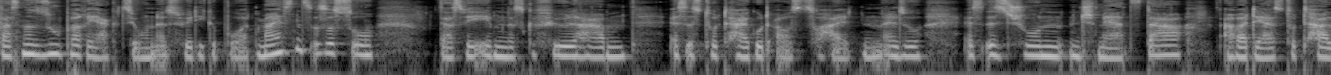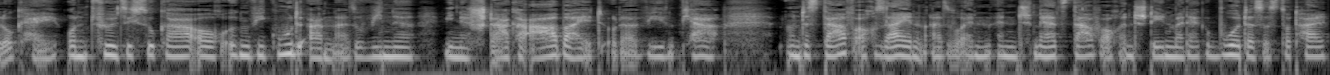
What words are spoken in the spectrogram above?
was eine super Reaktion ist für die Geburt. Meistens ist es so, dass wir eben das Gefühl haben, es ist total gut auszuhalten. Also es ist schon ein Schmerz da, aber der ist total okay und fühlt sich sogar auch irgendwie gut an, also wie eine wie eine starke Arbeit oder wie ja und es darf auch sein, also ein, ein Schmerz darf auch entstehen bei der Geburt. Das ist total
